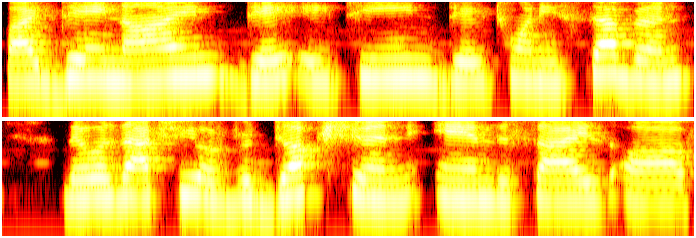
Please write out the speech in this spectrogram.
by day nine, day 18, day 27, there was actually a reduction in the size of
